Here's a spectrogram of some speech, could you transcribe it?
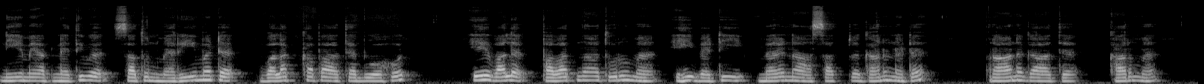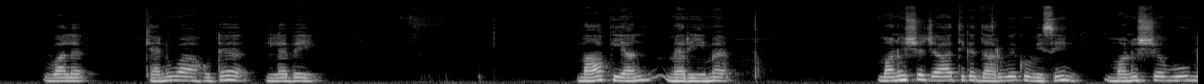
නියමයක් නැතිව සතුන් මැරීමට වලක් කපා තැබුවහොත් ඒ වල පවත්නා තුරුම එහි වැටි මරණ සත්ව ගණනට ප්‍රාණඝාත කර්ම වල කැනුවාහුට ලැබෙයි. මාපියන් මැරීම මනුෂ්‍ය ජාතික දරුවෙකු විසින් මනුෂ්‍ය වූම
